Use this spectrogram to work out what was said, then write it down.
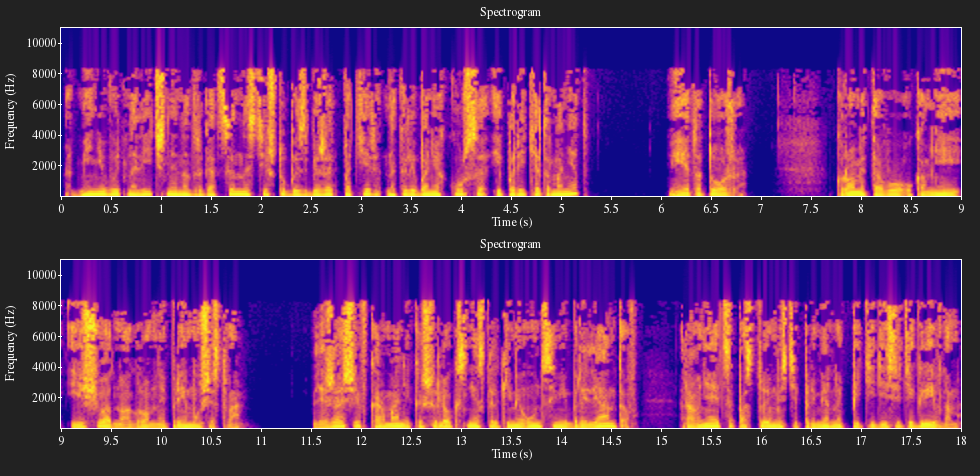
Обменивают наличные на драгоценности, чтобы избежать потерь на колебаниях курса и паритета монет? И это тоже. Кроме того, у камней еще одно огромное преимущество. Лежащий в кармане кошелек с несколькими унциями бриллиантов равняется по стоимости примерно 50 гривнам,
